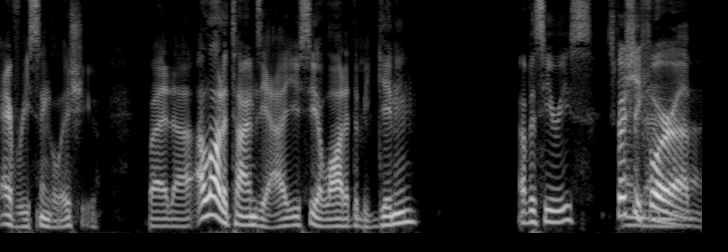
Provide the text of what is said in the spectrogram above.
every single issue but uh, a lot of times yeah you see a lot at the beginning of a series especially and for then, a, uh,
